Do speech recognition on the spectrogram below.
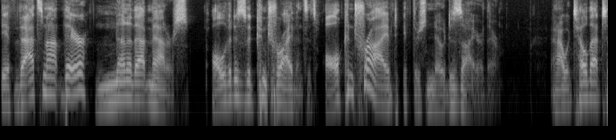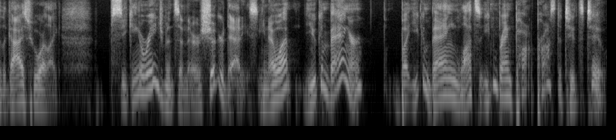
If that's not there, none of that matters. All of it is a contrivance. It's all contrived if there's no desire there. And I would tell that to the guys who are like seeking arrangements and they're sugar daddies. You know what? You can bang her, but you can bang lots of, you can bang prostitutes too.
